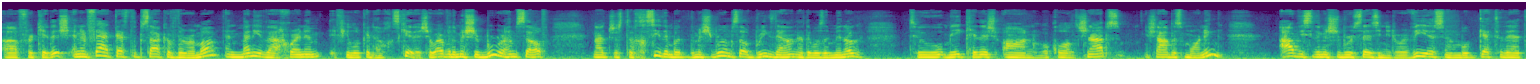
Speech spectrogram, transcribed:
uh, for Kiddush. And in fact, that's the psak of the Ramah and many of the Achronim if you look in Hilchas Kiddush. However, the Mishabura himself, not just the Chassidim, but the Mishabura himself brings down that there was a minog to make Kiddush on, we'll call it Shabbos, Shabbos morning. Obviously, the Mishabura says you need a Revius, and we'll get to that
